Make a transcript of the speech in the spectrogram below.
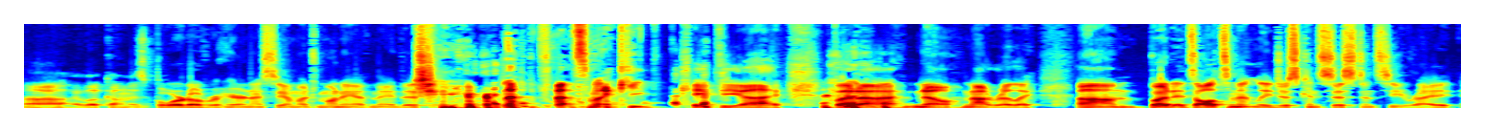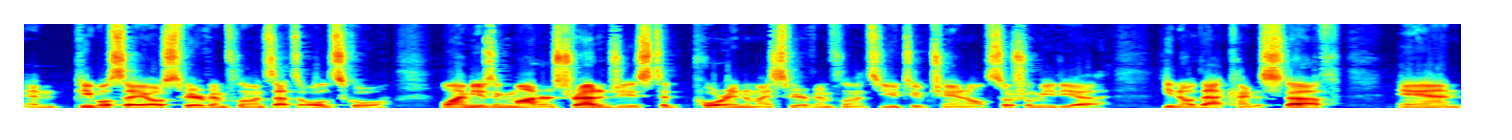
uh, I look on this board over here and I see how much money I've made this year. That's my key KPI. But uh, no, not really. Um, but it's ultimately just consistency, right? And people say, oh, sphere of influence, that's old school. Well, I'm using modern strategies to pour into my sphere of influence YouTube channel, social media, you know, that kind of stuff. And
